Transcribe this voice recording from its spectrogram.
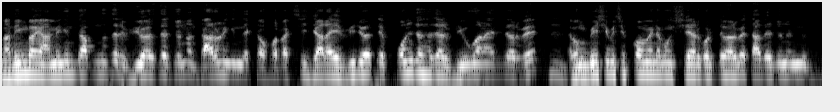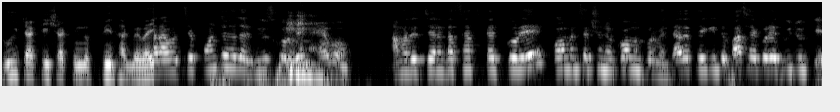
নাদিম ভাই আমি কিন্তু আপনাদের ভিউয়ার্সদের জন্য দারুণ কিন্তু একটা অফার রাখছি। যারা এই ভিডিওতে পঞ্চাশ হাজার ভিউ বানাই দিতে পারবে এবং বেশি বেশি কমেন্ট এবং শেয়ার করতে পারবে তাদের জন্য কিন্তু দুইটা টি শার্ট কিন্তু ফ্রি থাকবে ভাই। তারা হচ্ছে পঞ্চাশ হাজার ভিউজ করবেন এবং আমাদের চ্যানেলটা সাবস্ক্রাইব করে কমেন্ট সেকশনে কমেন্ট করবেন। তাদের থেকে কিন্তু বাছাই করে দুজনকে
